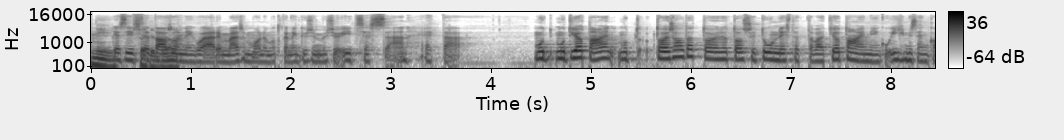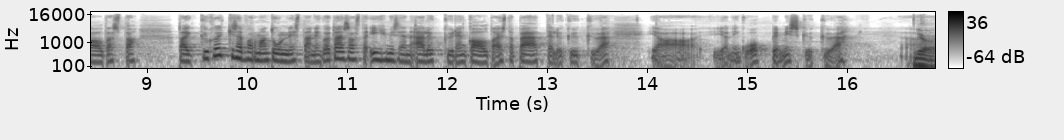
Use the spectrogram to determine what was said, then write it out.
Niin, ja sitten se taas vielä. on niin kuin äärimmäisen monimutkainen kysymys jo itsessään, että mutta mut jotain, mut toisaalta toi on tosi tunnistettava, että jotain niin kuin ihmisen kaltaista, tai kyllä kaikki sen varmaan tunnistaa, niin kuin jotain sellaista ihmisen älykkyyden kaltaista päättelykykyä ja, ja niin kuin oppimiskykyä. Joo.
